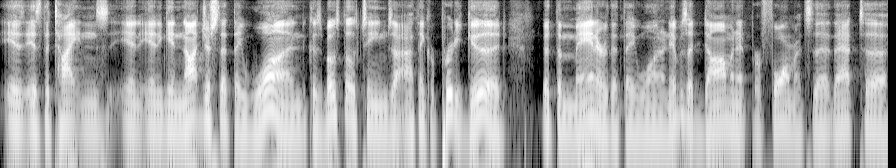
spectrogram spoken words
is, is the Titans. And, and again, not just that they won, because both those teams I think are pretty good, but the manner that they won. And it was a dominant performance. That that uh,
